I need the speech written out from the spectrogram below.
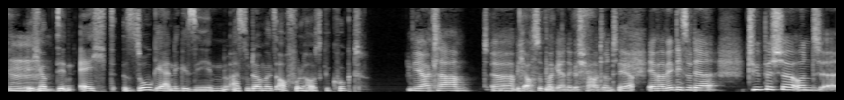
Mhm. Ich habe den echt so gerne gesehen. Hast du damals auch Full House geguckt? Ja, klar, äh, habe ich auch super gerne geschaut. Und ja. er war wirklich so der typische und äh,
